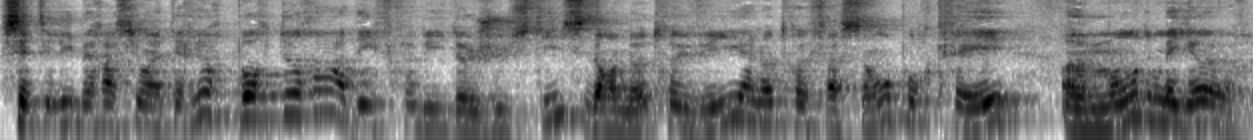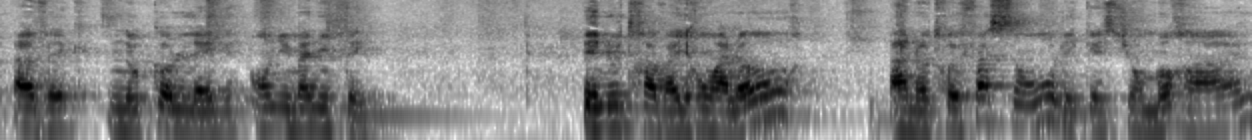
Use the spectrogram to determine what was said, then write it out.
cette libération intérieure portera des fruits de justice dans notre vie, à notre façon, pour créer un monde meilleur avec nos collègues en humanité. Et nous travaillerons alors à notre façon les questions morales,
